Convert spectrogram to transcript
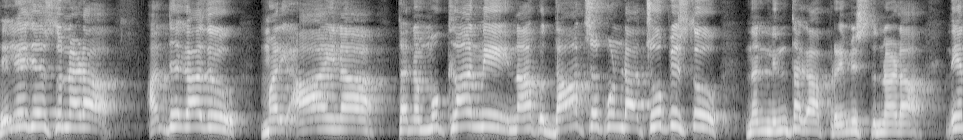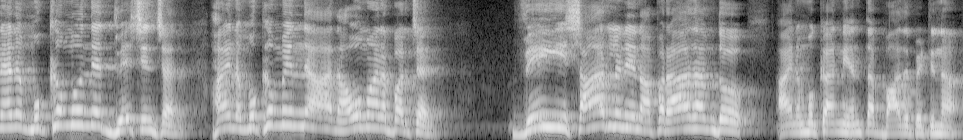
తెలియజేస్తున్నాడా? అంతేకాదు మరి ఆయన తన ముఖాన్ని నాకు దాచకుండా చూపిస్తూ నన్ను ఇంతగా ప్రేమిస్తున్నాడా? నేను ఆయన ముఖం ముందే ద్వేషించాను. ఆయన ముఖం మీద ఆయన అవమానపరిచాను. వెయ్యి సార్లు నేను అపరాధంతో ఆయన ముఖాన్ని ఎంత బాధ పెట్టినా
